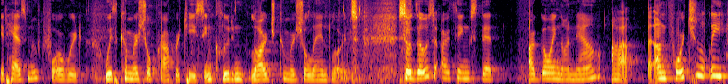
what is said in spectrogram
It has moved forward with commercial properties, including large commercial landlords. So those are things that are going on now. Uh, unfortunately,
